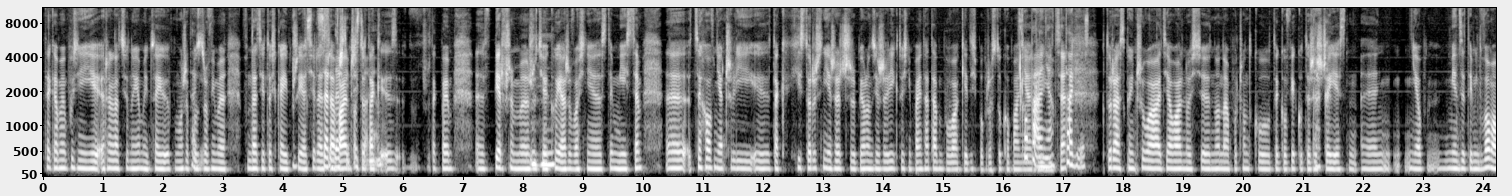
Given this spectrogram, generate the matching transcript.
Tak, a my później relacjonujemy i tutaj może tak. pozdrowimy Fundację Tośka i Przyjaciele Zawalczy. To tak, że tak powiem, w pierwszym rzucie mhm. kojarzy właśnie z tym miejscem. Cechownia, czyli y, tak historycznie rzecz biorąc, jeżeli ktoś nie pamięta, tam była kiedyś po prostu kopalnia, kopalnia Gliwice, tak jest. która skończyła działalność no, na początku tego wieku, też tak. jeszcze jest E, nie, między tymi dwoma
